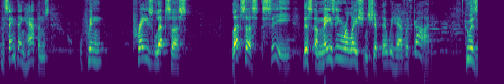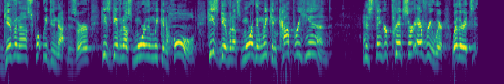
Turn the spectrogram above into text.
the same thing happens when praise lets us, lets us see this amazing relationship that we have with God who has given us what we do not deserve. He's given us more than we can hold. He's given us more than we can comprehend. And his fingerprints are everywhere, whether it's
